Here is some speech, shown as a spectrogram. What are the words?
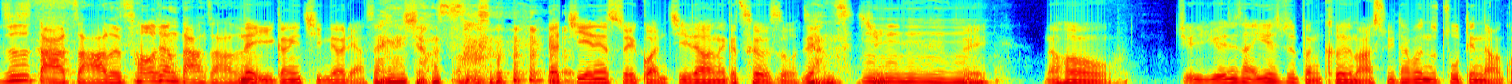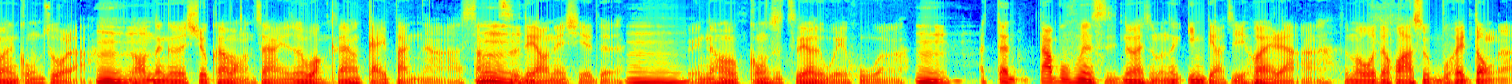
这是打杂的，超像打杂的。那鱼缸一清掉两三个小时，要接那个水管接到那个厕所这样子去。嗯嗯嗯。对，然后。就原则上，因为是本科的嘛，所以大部分都做电脑关的工作啦。嗯，然后那个修改网站，有时候网站要改版啊，上资料那些的。嗯，对，然后公司资料的维护啊。嗯，但大部分时间都在什么那个印表机坏了啊，什么我的滑鼠不会动啊，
